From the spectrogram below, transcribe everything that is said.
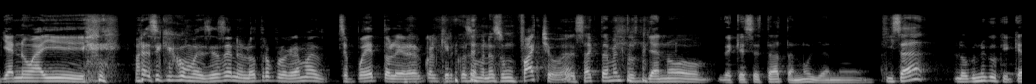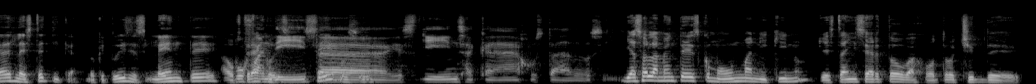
ya no hay. Ahora sí que, como decías en el otro programa, se puede tolerar cualquier cosa menos un facho, ¿verdad? Exactamente, ya no, ¿de qué se trata, no? Ya no. Quizá lo único que queda es la estética, lo que tú dices, lente. Bufandita, Sí, pues sí. jeans acá ajustados y. Ya solamente es como un maniquí, ¿no? Que está inserto bajo otro chip de,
